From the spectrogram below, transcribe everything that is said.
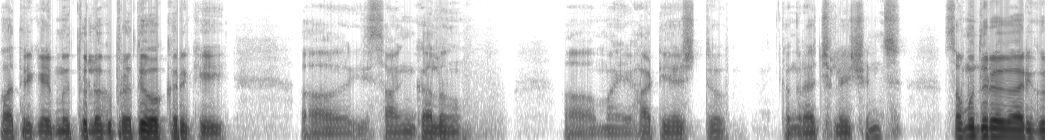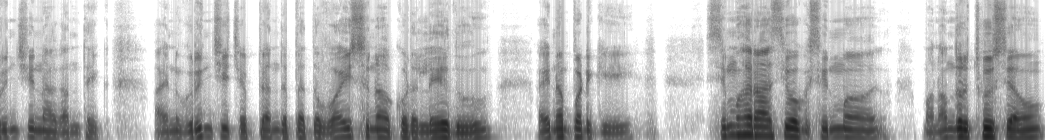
పాత్రికే మిత్రులకు ప్రతి ఒక్కరికి ఈ సాయంకాలం మై హార్టియెస్ట్ కంగ్రాచులేషన్స్. సముద్ర గారి గురించి నాకు అంతే ఆయన గురించి చెప్పేంత పెద్ద వయసు నాకు కూడా లేదు. అయినప్పటికీ సింహరాశి ఒక సినిమా మనందరూ చూసాం.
